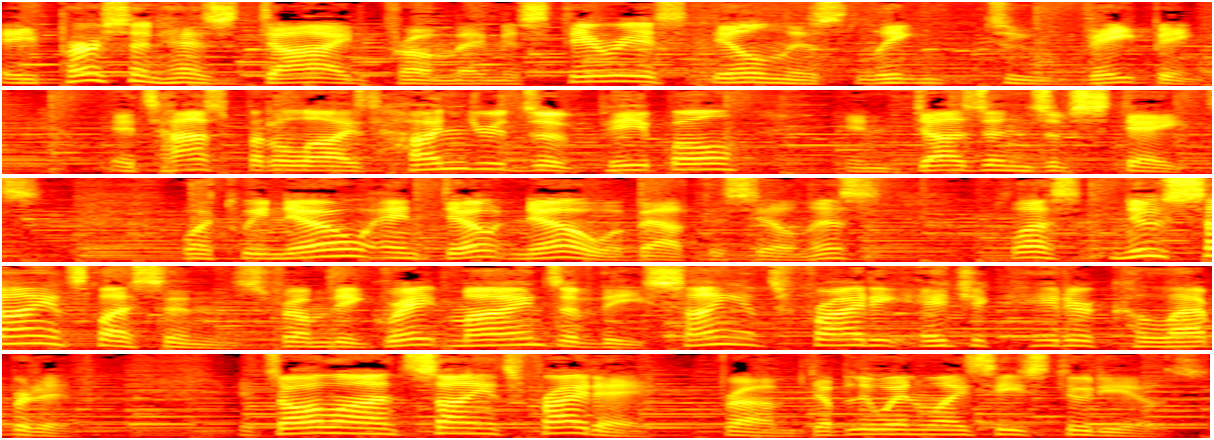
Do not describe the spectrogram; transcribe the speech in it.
a person has died from a mysterious illness linked to vaping. It's hospitalized hundreds of people in dozens of states. What we know and don't know about this illness, plus new science lessons from the great minds of the Science Friday Educator Collaborative. It's all on Science Friday from WNYC Studios.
